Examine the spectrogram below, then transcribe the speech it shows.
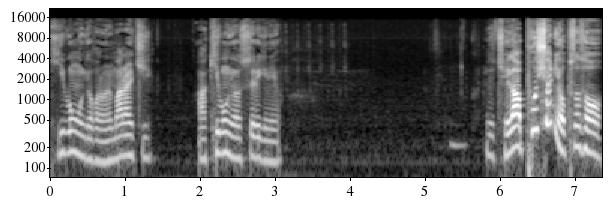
기본 공격을 얼마나 할지. 아 기본 여 쓰레기네요. 근데 제가 포션이 없어서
